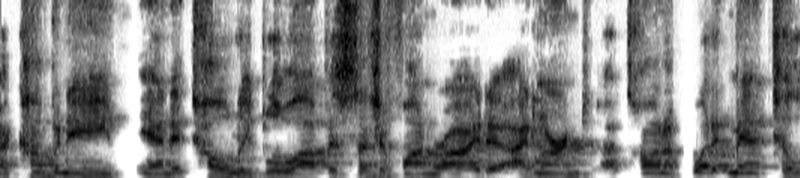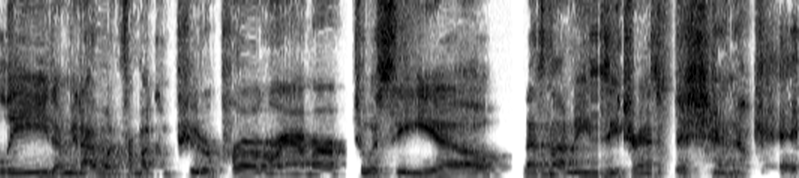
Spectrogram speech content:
uh, company and it totally blew up. It's such a fun ride. I learned a ton of what it meant to lead. I mean, I went from a computer programmer to a CEO. That's not an easy transition, okay?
